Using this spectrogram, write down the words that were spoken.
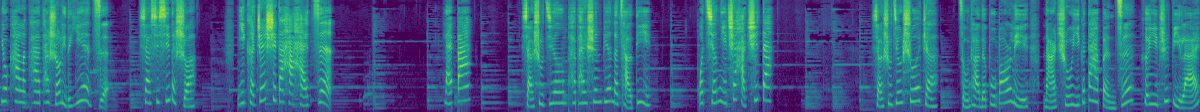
又看了看他手里的叶子，笑嘻嘻地说。你可真是个好孩子，来吧，小树精拍拍身边的草地，我请你吃好吃的。小树精说着，从他的布包里拿出一个大本子和一支笔来。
